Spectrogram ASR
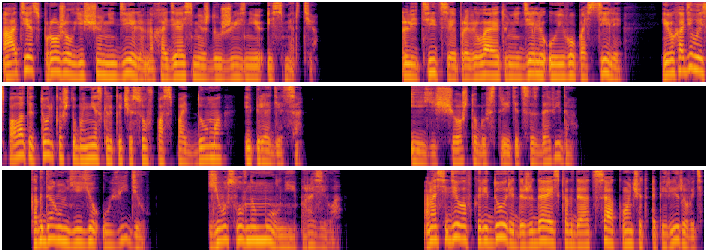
А отец прожил еще неделю, находясь между жизнью и смертью. Летиция провела эту неделю у его постели и выходила из палаты только чтобы несколько часов поспать дома и переодеться и еще чтобы встретиться с Давидом. Когда он ее увидел, его словно молнией поразило. Она сидела в коридоре, дожидаясь, когда отца кончат оперировать,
